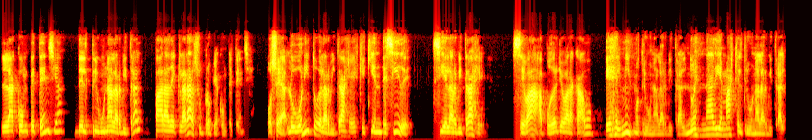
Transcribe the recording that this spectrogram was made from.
la competencia del tribunal arbitral para declarar su propia competencia. O sea, lo bonito del arbitraje es que quien decide si el arbitraje se va a poder llevar a cabo es el mismo tribunal arbitral, no es nadie más que el tribunal arbitral.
